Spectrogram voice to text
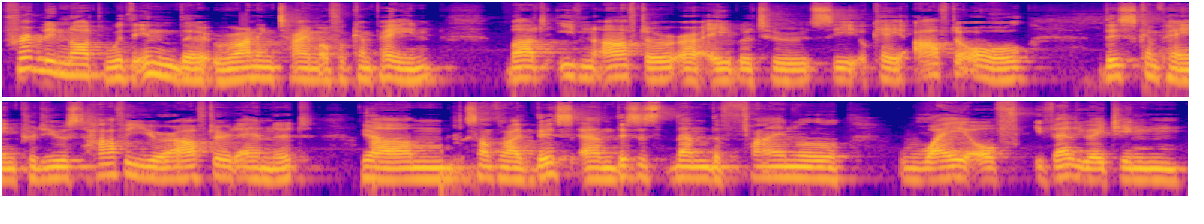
probably not within the running time of a campaign but even after are able to see okay after all this campaign produced half a year after it ended yeah. um, something like this and this is then the final way of evaluating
